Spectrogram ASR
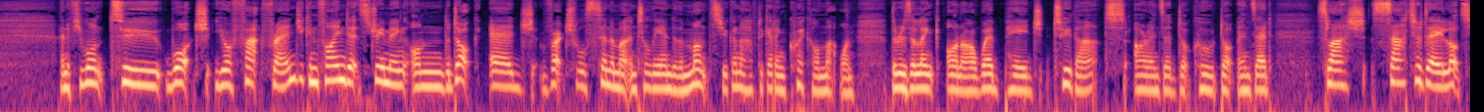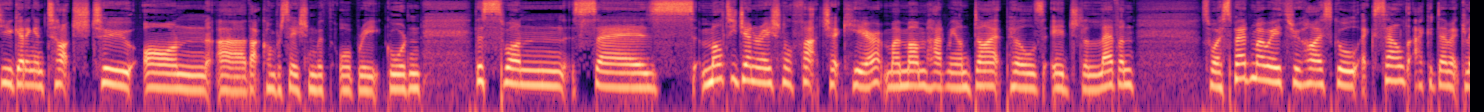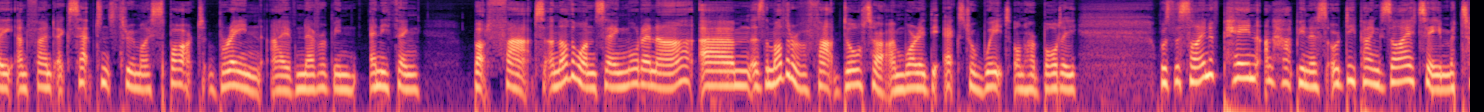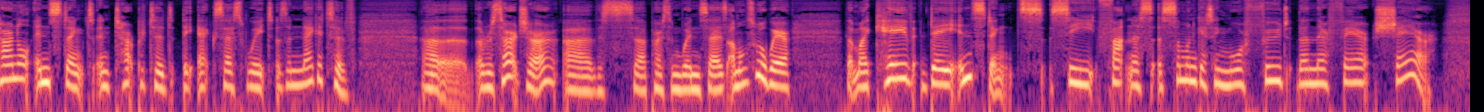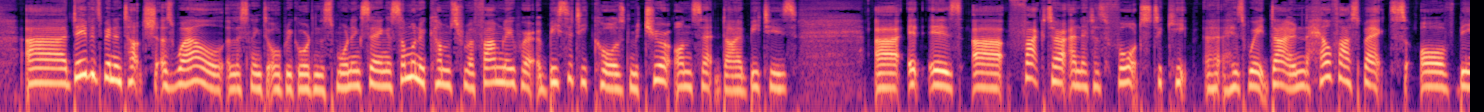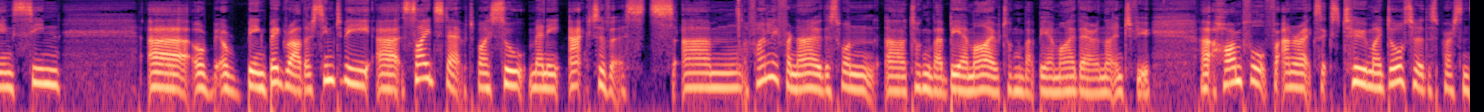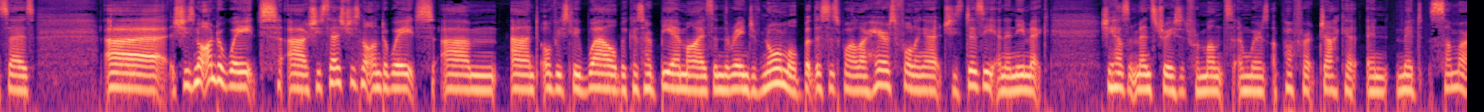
And if you want to watch Your Fat Friend, you can find it streaming on the Doc Edge virtual cinema until the end of the month. So you're going to have to get in quick on that one. There is a link on our webpage to that, rnz.co.nz slash Saturday. Lots of you getting in touch too on uh, that conversation with Aubrey Gordon. This one says, multi generational fat chick here. My mum had me on diet pills aged 11. So I sped my way through high school, excelled academically, and found acceptance through my smart brain. I have never been anything but fat. Another one saying, Morena, um, as the mother of a fat daughter, I'm worried the extra weight on her body was the sign of pain, unhappiness, or deep anxiety. Maternal instinct interpreted the excess weight as a negative. Uh, a researcher, uh, this uh, person Wynne says, I'm also aware that my cave day instincts see fatness as someone getting more food than their fair share. Uh, David's been in touch as well, listening to Aubrey Gordon this morning, saying, as someone who comes from a family where obesity caused mature onset diabetes, uh, it is a factor and it has fought to keep uh, his weight down. The health aspects of being seen uh, or, or, being big rather, seem to be uh, sidestepped by so many activists. Um, finally, for now, this one uh, talking about BMI, we're talking about BMI there in that interview. Uh, harmful for anorexics too. My daughter, this person says, uh, she's not underweight. Uh, she says she's not underweight um, and obviously well because her BMI is in the range of normal, but this is while her hair's falling out. She's dizzy and anemic. She hasn't menstruated for months and wears a puffer jacket in midsummer.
